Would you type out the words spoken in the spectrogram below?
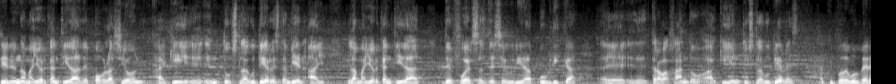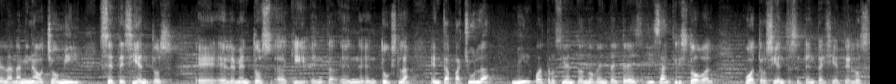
tiene una mayor cantidad de población aquí eh, en Tuxtla Gutiérrez, también hay la mayor cantidad de fuerzas de seguridad pública trabajando aquí en Tuxtla Gutiérrez. Aquí podemos ver en la lámina 8.700 eh, elementos aquí en, Tuxtla, en Tapachula 1493 y San Cristóbal 477. Los,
